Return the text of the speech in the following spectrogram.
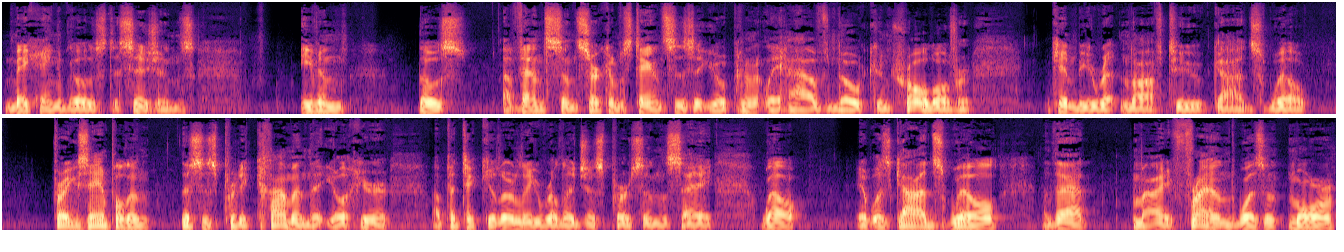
making those decisions, even those events and circumstances that you apparently have no control over can be written off to God's will. For example, and this is pretty common that you'll hear a particularly religious person say, Well, it was God's will that my friend wasn't more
